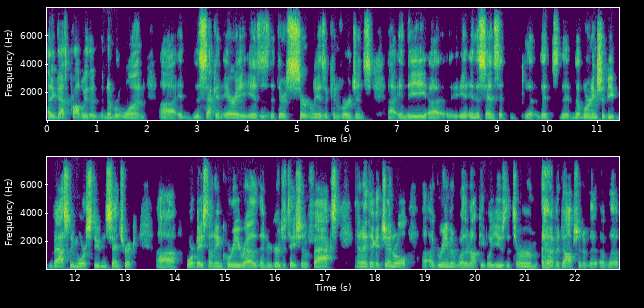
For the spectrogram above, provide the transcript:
I think that's probably the, the number one. Uh, it, the second area is is that there certainly is a convergence uh, in the uh, in, in, the sense that that the, learning should be vastly more student centric, uh, more based on inquiry rather than regurgitation of facts. And I think a general uh, agreement whether or not people use the term of adoption of the of the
